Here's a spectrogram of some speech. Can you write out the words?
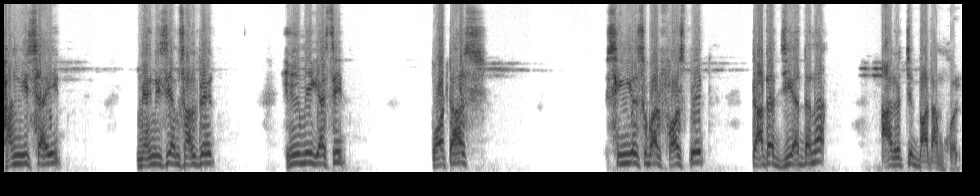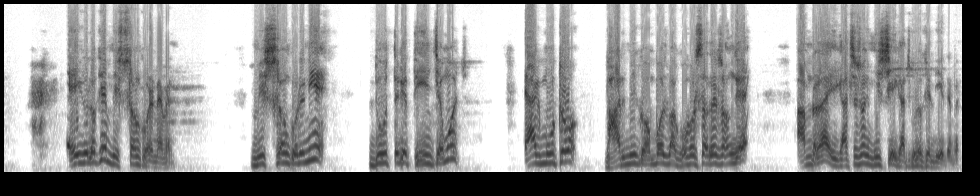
fungicide, magnesium sulphate, humic acid, potash, single super phosphate, Tata জিয়ার দানা আর হচ্ছে বাদাম খোল। এইগুলোকে মিশ্রণ করে নেবেন। মিশ্রণ করে নিয়ে দু থেকে তিন চামচ এক মুঠো ভার্মি কম্পোস্ট বা গোবর সারের সঙ্গে আপনারা এই গাছের সঙ্গে মিশিয়ে এই গাছগুলোকে দিয়ে দেবেন।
